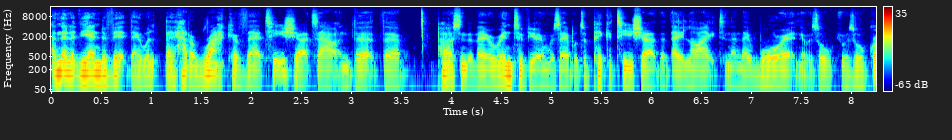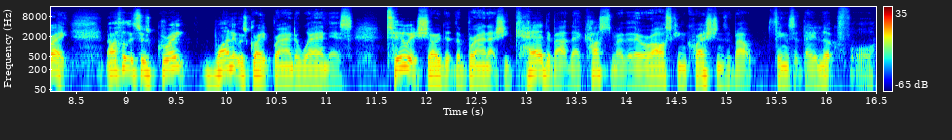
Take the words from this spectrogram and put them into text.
And then at the end of it, they were they had a rack of their t-shirts out, and the the person that they were interviewing was able to pick a t-shirt that they liked and then they wore it and it was all it was all great. Now I thought this was great. One, it was great brand awareness. Two, it showed that the brand actually cared about their customer, that they were asking questions about things that they look for.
